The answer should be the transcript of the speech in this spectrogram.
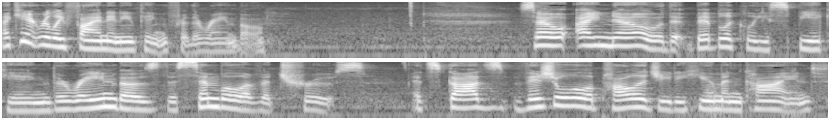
I can't really find anything for the rainbow. So I know that biblically speaking, the rainbow's the symbol of a truce. It's God's visual apology to humankind.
